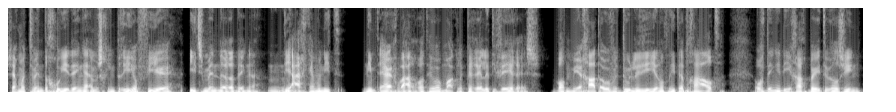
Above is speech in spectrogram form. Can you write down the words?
zeg maar twintig goede dingen. En misschien drie of vier iets mindere dingen. Hmm. Die eigenlijk helemaal niet niet erg waren, wat heel makkelijk te relativeren is. Wat meer gaat over doelen die je nog niet hebt gehaald, of dingen die je graag beter wil zien,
